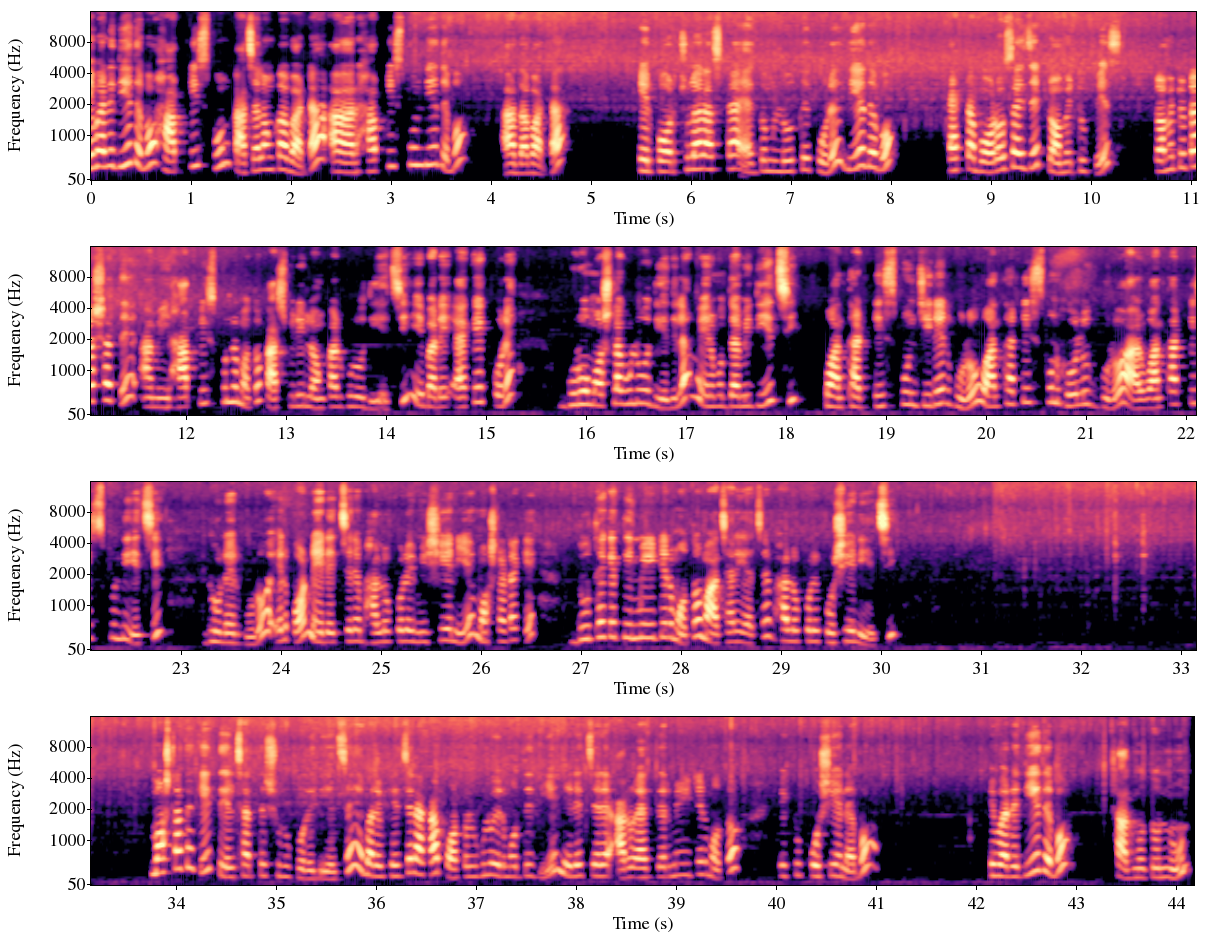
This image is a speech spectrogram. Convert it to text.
এবারে দিয়ে দেবো হাফ স্পুন কাঁচা লঙ্কা বাটা আর হাফ টি স্পুন দিয়ে দেবো আদা বাটা। এরপর চুলা রাসটা একদম লোতে করে দিয়ে দেবো একটা বড় সাইজের টমেটো পেস্ট। টমেটোটার সাথে আমি হাফ স্পুনের মতো কাশ্মীরি লঙ্কার গুঁড়ো দিয়েছি। এবারে এক এক করে গুঁড়ো মশলাগুলোও দিয়ে দিলাম। এর মধ্যে আমি দিয়েছি ওয়ান থার্টি স্পুন জিরের গুঁড়ো, ওয়ান থার্টি স্পুন হলুদ গুঁড়ো আর ওয়ান থার্টি স্পুন দিয়েছি ধনের গুঁড়ো। এরপর নেড়ে চেড়ে ভালো করে মিশিয়ে নিয়ে মশলাটাকে দু থেকে তিন মিনিটের মতো মাঝারি আছে, ভালো করে কষিয়ে নিয়েছি। মশলা থেকে তেল ছাড়তে শুরু করে দিয়েছে। এবারে ভেজে রাখা পটলগুলো এর মধ্যে দিয়ে নেড়ে চেড়ে আরও এক দেড় মিনিটের মতো একটু কষিয়ে নেব। এবারে দিয়ে দেব স্বাদ মতো নুন।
